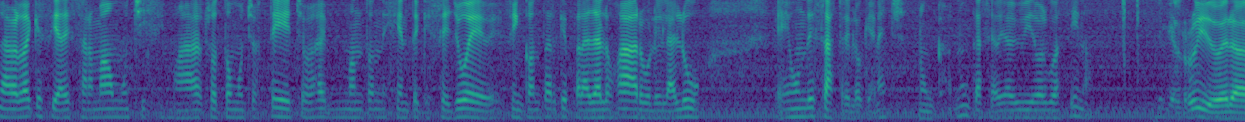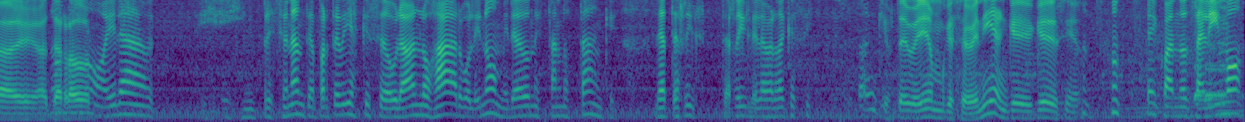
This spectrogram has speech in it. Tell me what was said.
La verdad que sí, ha desarmado muchísimo, ha roto muchos techos, hay un montón de gente que se llueve, sin contar que para allá los árboles, la luz, es un desastre lo que han hecho, nunca, nunca se había vivido algo así, ¿no? Dicen que el ruido era eh, aterrador. No, no, era es- es impresionante. Aparte veías que se doblaban los árboles. No, mirá dónde están los tanques. Era terrible, terrible, la verdad que sí. ¿Esos tanques ustedes veían que se venían? ¿Qué, qué decían? Cuando salimos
